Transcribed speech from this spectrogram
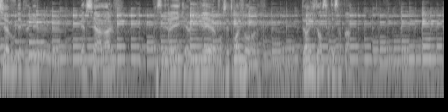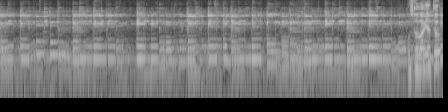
Merci à vous d'être venus. Merci à Ralph, à Cédric, à Olivier pour ces trois jours de résidence, c'était sympa. On se revoit bientôt.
